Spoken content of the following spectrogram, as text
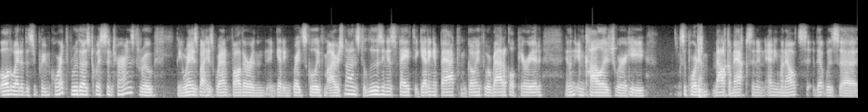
all the way to the Supreme Court through those twists and turns, through being raised by his grandfather and, and, getting great schooling from Irish nuns, to losing his faith, to getting it back, from going through a radical period in, in college where he supported Malcolm X and, and anyone else that was uh,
